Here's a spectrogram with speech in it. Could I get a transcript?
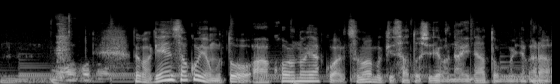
うん。なるほど。だから原作を読むと、あ、この役は妻夫木聡ではないなと思いながら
